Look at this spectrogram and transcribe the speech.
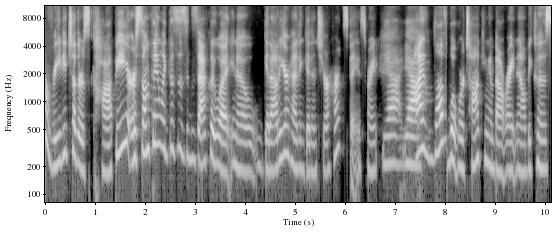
ever read each other's copy or something? Like this is exactly what you know get out of your head and get into your heart space right? Yeah yeah. I love what we're talking about right now because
